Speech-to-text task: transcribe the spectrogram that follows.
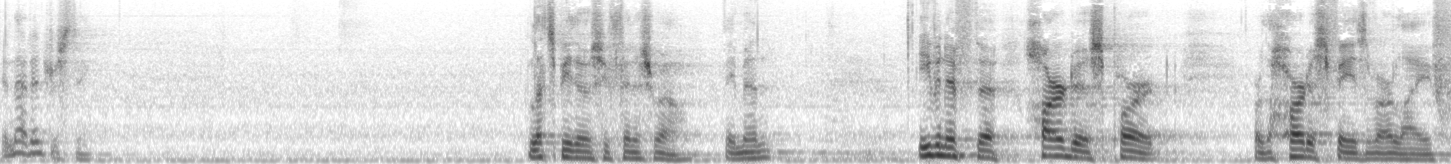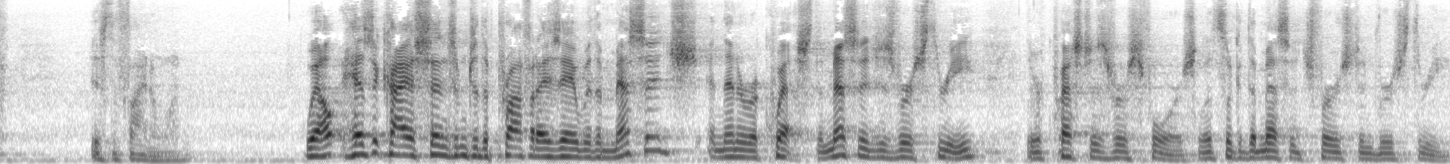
Isn't that interesting? Let's be those who finish well. Amen? Even if the hardest part or the hardest phase of our life is the final one. Well, Hezekiah sends him to the prophet Isaiah with a message and then a request. The message is verse 3, the request is verse 4. So let's look at the message first in verse 3.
